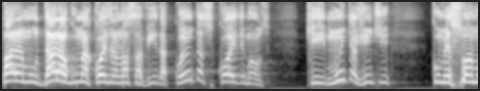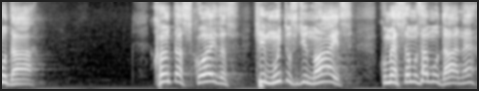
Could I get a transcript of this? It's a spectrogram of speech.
para mudar alguma coisa na nossa vida. Quantas coisas, irmãos, que muita gente começou a mudar. Quantas coisas que muitos de nós começamos a mudar, né?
